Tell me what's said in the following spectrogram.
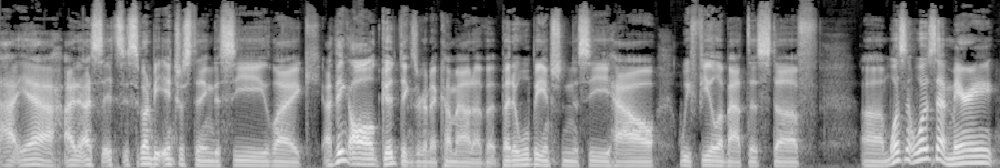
I, yeah, I, I- it's it's going to be interesting to see. Like, I think all good things are going to come out of it, but it will be interesting to see how we feel about this stuff. Um, wasn't was that Mary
